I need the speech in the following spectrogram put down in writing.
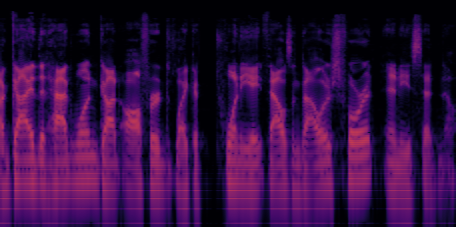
A guy that had one got offered like a $28,000 for it, and he said no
